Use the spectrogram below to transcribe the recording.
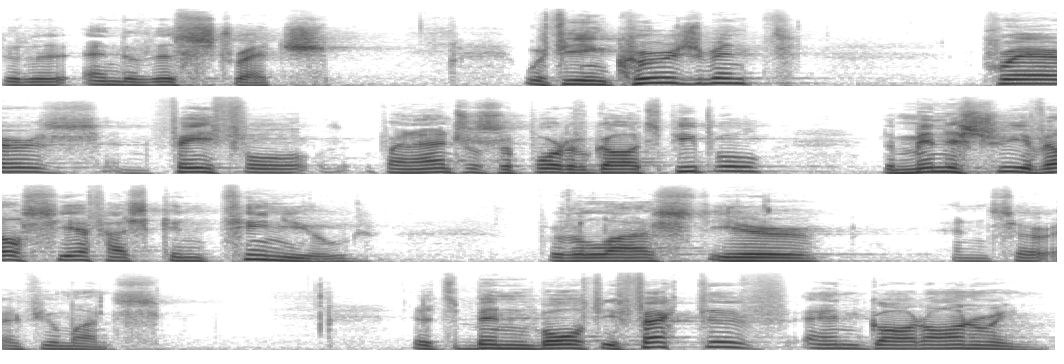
to the end of this stretch. With the encouragement, prayers, and faithful financial support of God's people, the ministry of LCF has continued for the last year and a few months. It's been both effective and God honoring.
